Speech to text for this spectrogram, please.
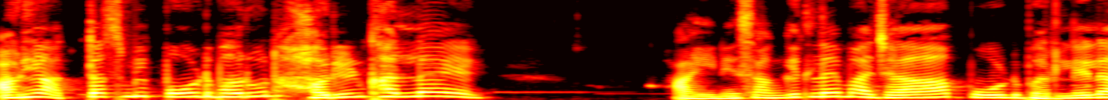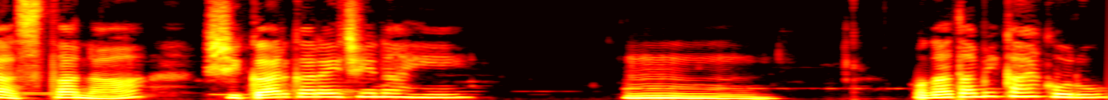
आणि आत्ताच मी पोट भरून हरिण खाल्लंय. आईने सांगितलंय माझ्या पोट भरलेलं असताना शिकार करायची नाही. मग आता मी काय करू?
